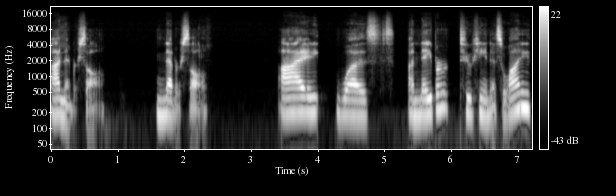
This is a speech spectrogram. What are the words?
I never saw, never saw. I was a neighbor to he and his wife.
